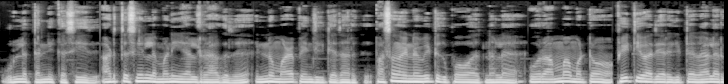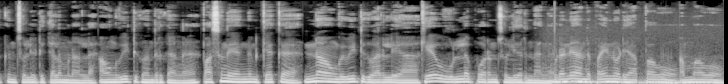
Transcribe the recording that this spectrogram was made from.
உள்ள தண்ணி கசியுது. அடுத்த சீன்ல மணி ஏழரை ஆகுது. இன்னும் மழை பெஞ்சுக்கிட்டே தான் இருக்கு. பசங்க இன்னும் வீட்டுக்கு போகாததுனால ஒரு அம்மா மட்டும் பிடி வாத்தியார் கிட்ட வேலை இருக்குன்னு சொல்லிட்டு கிளம்புனால அவங்க வீட்டுக்கு வந்திருக்காங்க. பசங்க எங்கன்னு கேட்க இன்னும் அவங்க வீட்டுக்கு வரலையா? கேவ் உள்ள போறேன்னு சொல்லி இருந்தாங்க உடனே அந்த பையனுடைய அப்பாவும் அம்மாவும்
